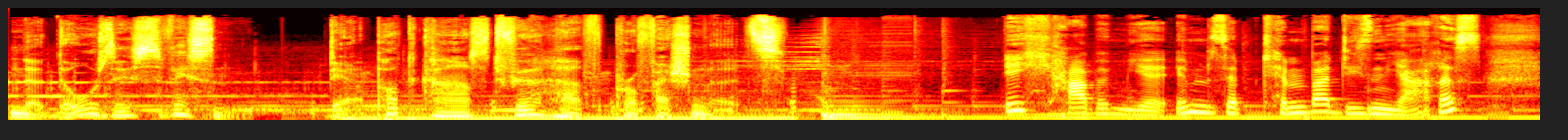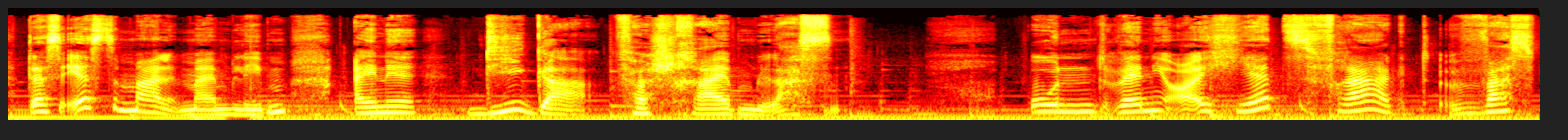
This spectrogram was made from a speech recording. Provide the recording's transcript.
Ne Dosis Wissen, der Podcast für Health Professionals. Ich habe mir im September diesen Jahres das erste Mal in meinem Leben eine DIGA verschreiben lassen. Und wenn ihr euch jetzt fragt, was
